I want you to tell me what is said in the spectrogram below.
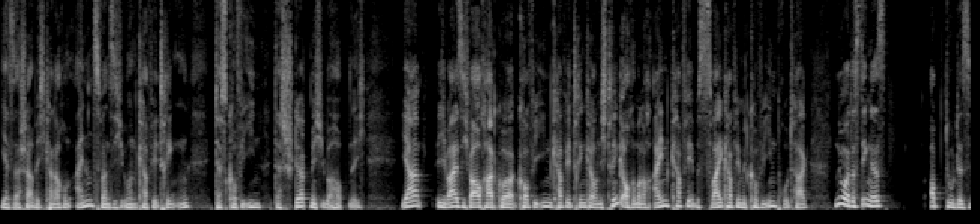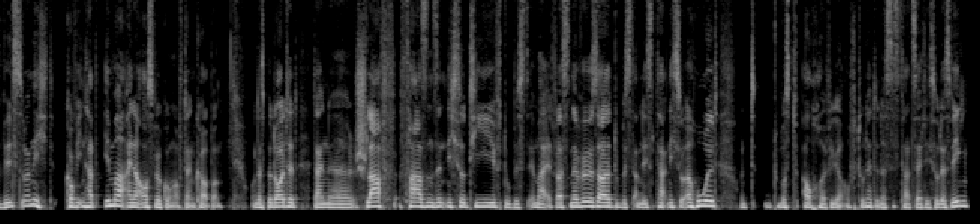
ja Sascha, aber ich kann auch um 21 Uhr einen Kaffee trinken. Das Koffein, das stört mich überhaupt nicht. Ja, ich weiß, ich war auch Hardcore-Koffein-Kaffeetrinker und ich trinke auch immer noch einen Kaffee bis zwei Kaffee mit Koffein pro Tag. Nur das Ding ist, ob du das willst oder nicht. Koffein hat immer eine Auswirkung auf deinen Körper. Und das bedeutet, deine Schlafphasen sind nicht so tief, du bist immer etwas nervöser, du bist am nächsten Tag nicht so erholt und du musst auch häufiger auf Toilette. Das ist tatsächlich so. Deswegen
